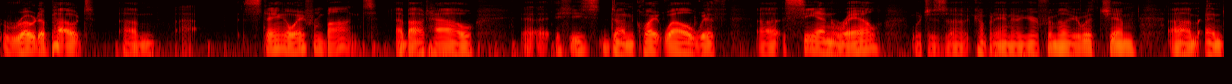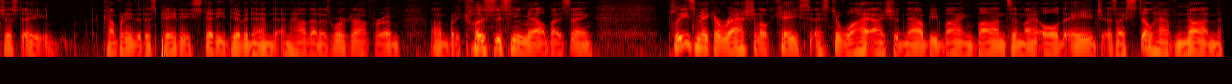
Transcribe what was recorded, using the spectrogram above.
wrote about um, staying away from bonds, about how uh, he's done quite well with uh, CN Rail, which is a company I know you're familiar with, Jim, um, and just a company that has paid a steady dividend and how that has worked out for him. Um, but he closed his email by saying, Please make a rational case as to why I should now be buying bonds in my old age, as I still have none.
